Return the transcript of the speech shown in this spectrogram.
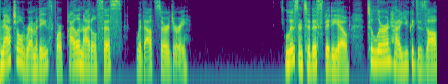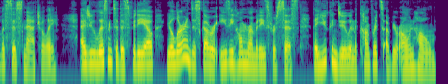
Natural remedies for pilonidal cysts without surgery. Listen to this video to learn how you could dissolve a cyst naturally. As you listen to this video, you'll learn and discover easy home remedies for cysts that you can do in the comforts of your own home.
